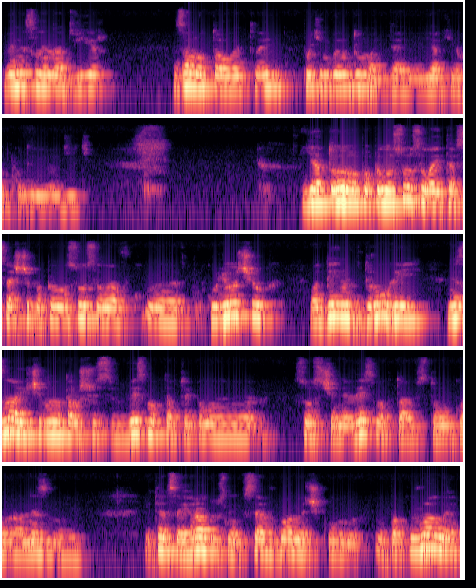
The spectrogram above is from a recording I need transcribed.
винесли на двір, замотали, та й потім будемо думати, де, як його, куди його діть. Я то попилососила і те все, що попилососила е, в кульочок, один, в другий. Не знаю, чи воно там щось висмоктав, той пилосос чи не висмоктав з того ковра, не знаю. І те і градусник, все в баночку упакували,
